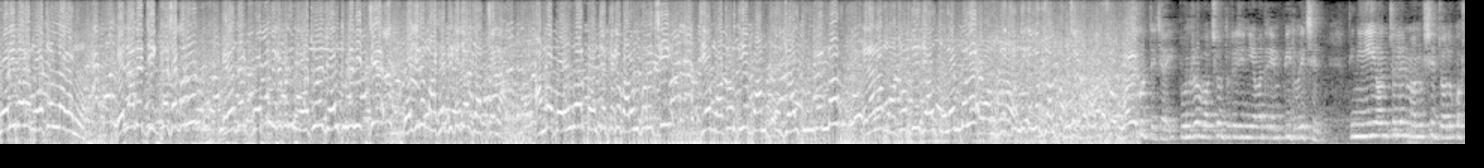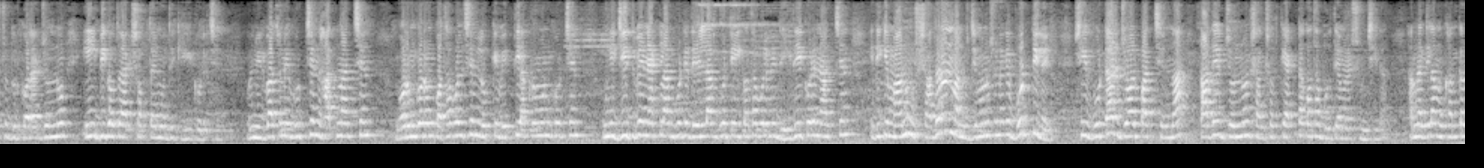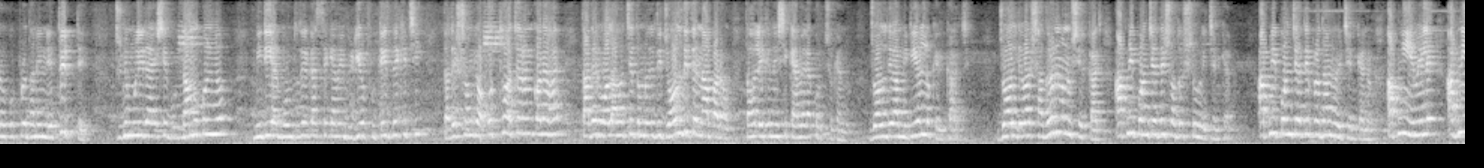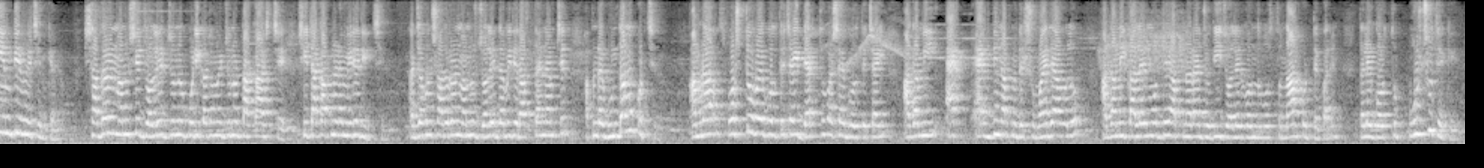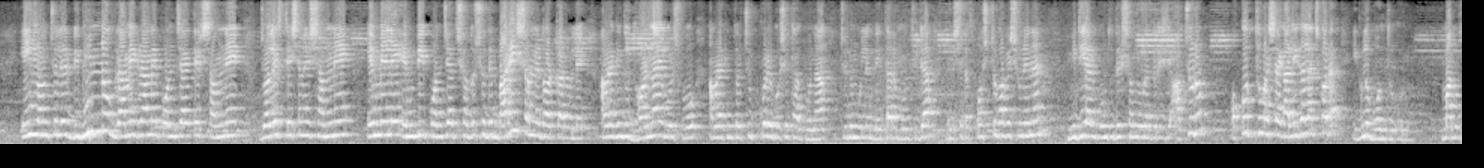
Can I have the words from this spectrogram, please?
পরিবারে মোটর লাগানো। এনাদের জিজ্ঞাসা করুন, এনাদের প্রত্যেকের মধ্যে জল তুলে নিচ্ছে, ওই জন্য মাঠের দিকে জল যাচ্ছে না। আমরা বহুবার পঞ্চায়েত থেকে বারণ করেছি যে মোটর দিয়ে পাম্প জল তুলবেন না, এনারা মটর দিয়ে জল তোলেন বলে পেছন দিকে লোক জল পাচ্ছে না। করতে চাই। পনেরো বছর ধরে যিনি আমাদের এমপি রয়েছেন, তিনি এই অঞ্চলের মানুষের জলকষ্ট দূর করার জন্য এই বিগত এক সপ্তাহের মধ্যে কি কি করেছেন? ওই নির্বাচনে ঘুরছেন, হাত নাড়ছেন গরম গরম কথা বলছেন, লোককে ব্যক্তি আক্রমণ করছেন, উনি জিতবেন এক লাখ ভোটে, দেড় লাখ ভোটে, এই কথা বলে উনি ধেই করে নাচছেন। এদিকে মানুষ, সাধারণ মানুষ, যে মানুষ ওনাকে ভোট দিলেন, সেই ভোটার জল পাচ্ছেন না, তাদের জন্য সাংসদকে একটা কথা বলতে আমরা শুনছি না। আমরা গেলাম ওখানকার উপপ্রধানের নেতৃত্বে। তৃণমূলীরা এসে গুন্ডামো করল। মিডিয়ার বন্ধুদের কাছ থেকে আমি ভিডিও ফুটেজ দেখেছি। তাদের সঙ্গে অকথ্য আচরণ করা হয়। তাদের বলা হচ্ছে, তোমরা যদি জল দিতে না পারো, তাহলে এখানে এসে ক্যামেরা করছ কেন? জল দেওয়া মিডিয়ার লোকের কাজ। জল দেওয়া সাধারণ মানুষের কাজ। আপনি পঞ্চায়েতের সদস্য হয়েছেন কেন? আপনি পঞ্চায়েতের প্রধান হয়েছেন কেন? আপনি এমএলএ, আপনি এমপি হয়েছেন কেন? সাধারণ মানুষের জলের জন্য, পরিকাঠামোর জন্য টাকা আসছে, সেই টাকা আপনারা মেরে দিচ্ছেন। আর যখন সাধারণ মানুষ জলের দাবিতে রাস্তায় নামছেন, আপনারা গুন্ডামো করছেন। আমরা স্পষ্টভাবে বলতে চাই, ব্যর্থ ভাষায় বলতে চাই, আগামী এক, একদিন আপনাদের সময় দেওয়া হলো। আগামী কালের মধ্যে আপনারা যদি জলের বন্দোবস্ত না করতে পারেন, তাহলে গত পরশু থেকে এই অঞ্চলের বিভিন্ন গ্রামে গ্রামে পঞ্চায়েতের সামনে জলের স্টেশনের সামনে এমএলএ, এমপি, পঞ্চায়েত সদস্যদের বাড়ির সামনে দরকার হলে আমরা কিন্তু ধর্নায় বসবো, আমরা কিন্তু চুপ করে বসে থাকব না। তৃণমূলের নেতারা, মন্ত্রীরা সেটা স্পষ্টভাবে শুনে নেন। মিডিয়ার বন্ধুদের সঙ্গে ওনাদের যে আচরণ, অকথ্য ভাষায় গালিগালাজ করা, এগুলো বন্ধ করুন। মানুষ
